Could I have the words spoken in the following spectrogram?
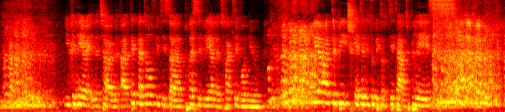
you can hear it in the tone. Uh, take that off, it is uh, oppressively unattractive on you. we are at the beach, get a little bit of tit out, please.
